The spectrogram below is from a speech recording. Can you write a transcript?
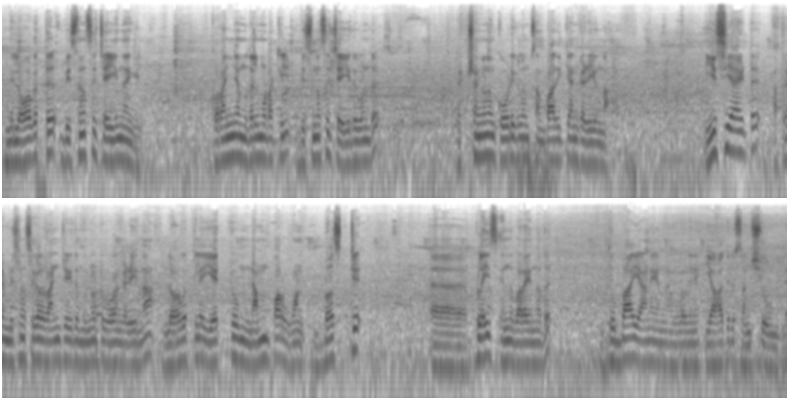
ഇന്ന് ലോകത്ത് ബിസിനസ് ചെയ്യുന്നെങ്കിൽ കുറഞ്ഞ മുതൽ മുടക്കിൽ ബിസിനസ് ചെയ്തുകൊണ്ട് ലക്ഷങ്ങളും കോടികളും സമ്പാദിക്കാൻ കഴിയുന്ന ഈസിയായിട്ട് അത്തരം ബിസിനസ്സുകൾ റൺ ചെയ്ത് മുന്നോട്ട് പോകാൻ കഴിയുന്ന ലോകത്തിലെ ഏറ്റവും നമ്പർ വൺ ബെസ്റ്റ് പ്ലേസ് എന്ന് പറയുന്നത് ദുബായ് ആണ് എന്നുള്ളതിന് യാതൊരു സംശയവുമില്ല.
